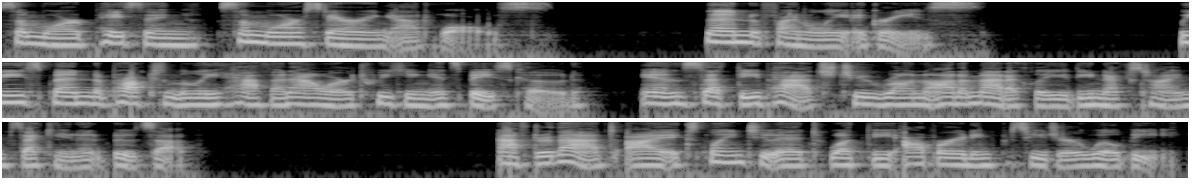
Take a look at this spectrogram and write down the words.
some more pacing, some more staring at walls. Then finally agrees. We spend approximately half an hour tweaking its base code and set the patch to run automatically the next time SecUnit boots up. After that, I explain to it what the operating procedure will be.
